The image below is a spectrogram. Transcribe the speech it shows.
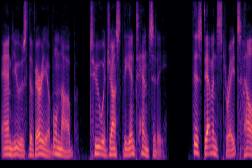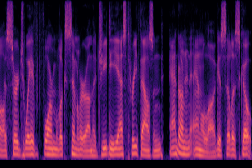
and use the variable knob to adjust the intensity. This demonstrates how a surge waveform looks similar on the GDS 3000 and on an analog oscilloscope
